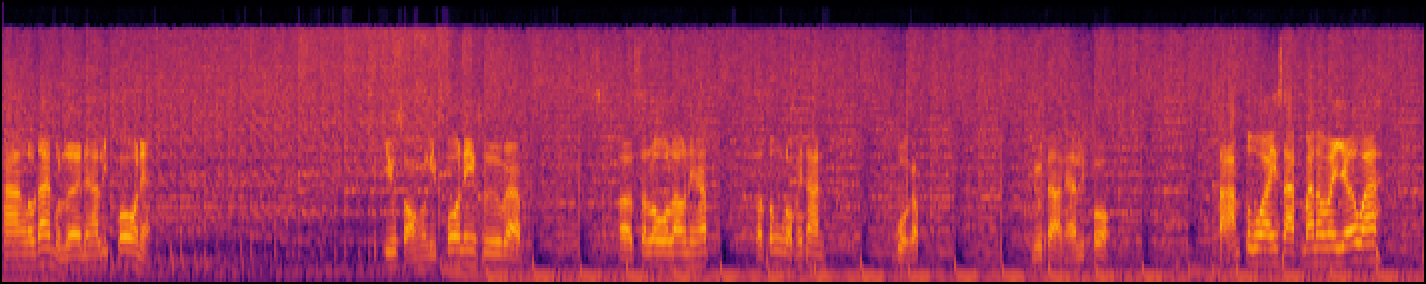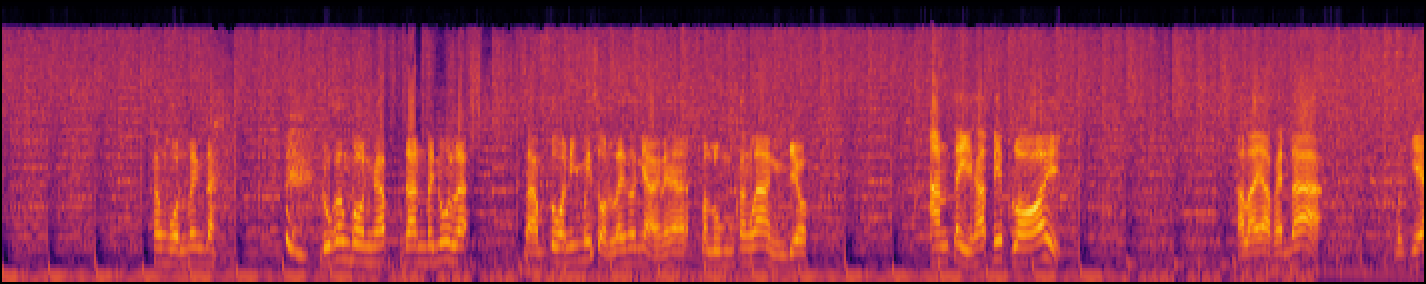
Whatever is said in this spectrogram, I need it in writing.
ทางเราได้หมดเลยนะฮะลิปโป้เนี่ย กิลสองของลิปโป้นี่คือแบบเออสโลเราเนี่ยครับ เราต้องหลบให้ทัน บวกกับมิวราแฮลิปโป้สามตัวไอสัตว์มาทำไมเยอะวะ ข้างบนแม่งดัน ดูข้างบนครับ ดันไปนู่นละสามตัวนี้ไม่สนอะไรสักอย่างนะฮะ มาลุมข้างล่างอย่างเดียว อันติครับเรียบร้อย อะไรอะแพนด้า เมื่อกี้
